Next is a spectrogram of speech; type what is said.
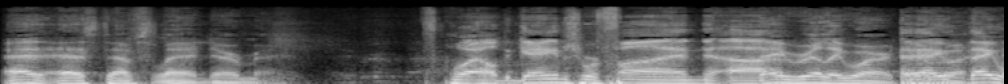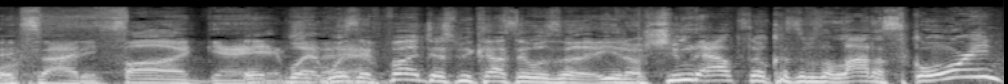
that, that stuff's led there, man. Well, the games were fun. Uh, They really were. They They, were. they were Exciting. fun games. It, wa- was it fun just because it was a you know shootout? So because it was a lot of scoring.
